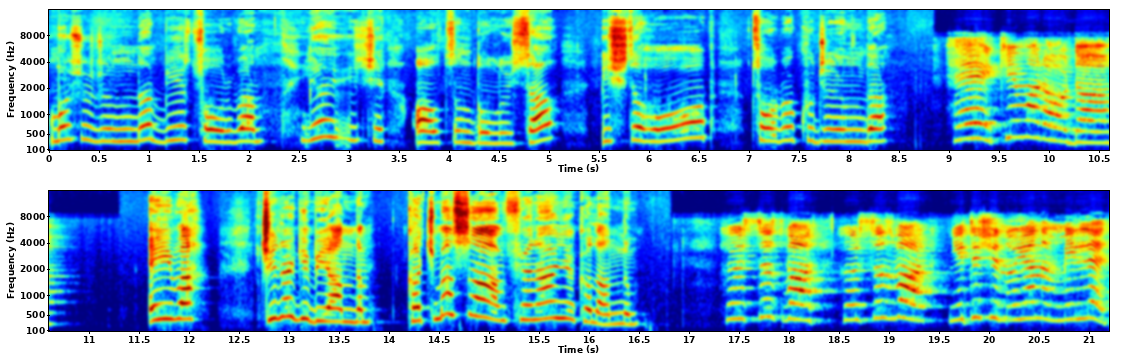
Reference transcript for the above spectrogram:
Başucunda bir torba. Ya içi altın doluysa işte hop torba kucağında. Hey kim var orada? Eyvah çıra gibi yandım. Kaçmazsam fena yakalandım. Hırsız var, hırsız var. Yetişin uyanın millet.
